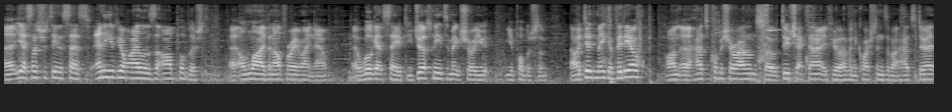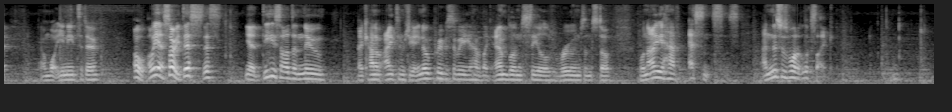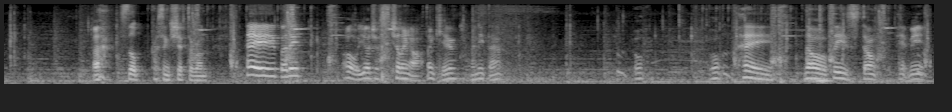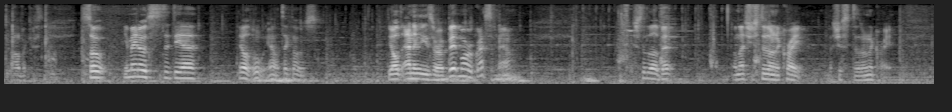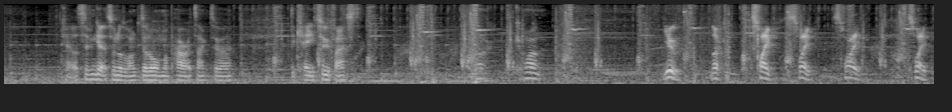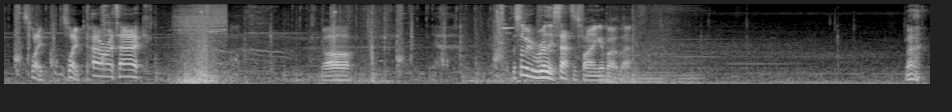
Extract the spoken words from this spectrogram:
Uh, yes, as Christina says, any of your islands that are published uh, on live in Alpha 8 right now uh, will get saved. You just need to make sure you, you publish them. Now, I did make a video on uh, how to publish your island, so do check that out if you have any questions about how to do it and what you need to do. Oh, oh yeah, sorry, this, this, yeah, these are the new uh, kind of items you get. You know, previously we have like emblems, seals, runes, and stuff. Well, now you have essences, and this is what it looks like. Uh, still pressing shift to run. Hey, buddy. Oh, you're just chilling. Oh, thank you. I need that. Oh. Oh, hey. No, please don't hit me. Oh, because... So, you may notice that the, uh, the old... Oh, yeah, I'll take those. The old enemies are a bit more aggressive now. Just a little bit. Unless you stood on a crate. Let's just stood on a crate. Okay, let's see if we can get to another one, because I don't want my power attack to uh, decay too fast. Oh, come on. You! Look! Swipe! Swipe! Swipe! Swipe! Swipe! Swipe! Power attack! Ah. yeah. There's something really satisfying about that.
